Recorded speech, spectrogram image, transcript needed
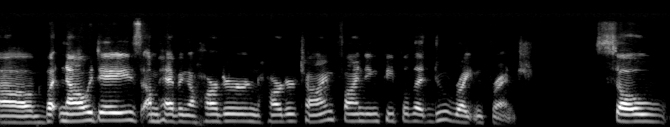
Uh, but nowadays, I'm having a harder and harder time finding people that do write in French. So,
